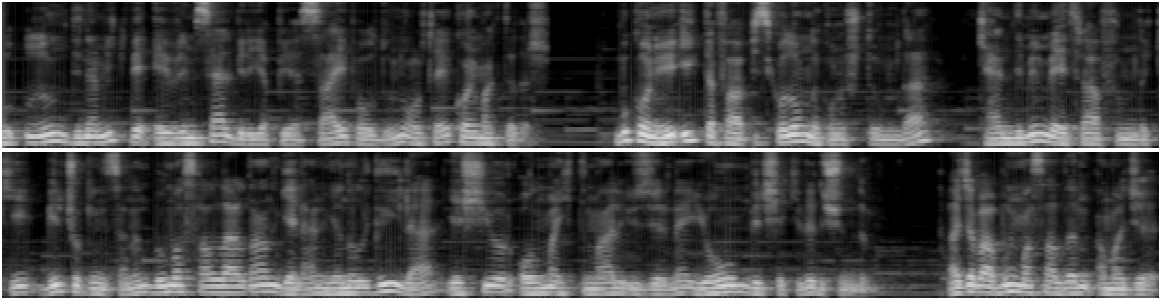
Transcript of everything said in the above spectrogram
mutluluğun dinamik ve evrimsel bir yapıya sahip olduğunu ortaya koymaktadır. Bu konuyu ilk defa psikologla konuştuğumda kendimin ve etrafımdaki birçok insanın bu masallardan gelen yanılgıyla yaşıyor olma ihtimali üzerine yoğun bir şekilde düşündüm. Acaba bu masalların amacı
